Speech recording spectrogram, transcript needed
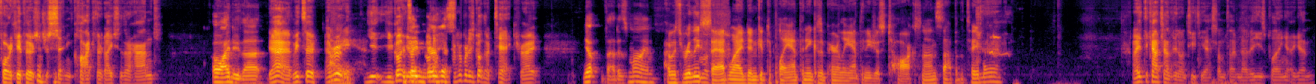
40k players should just sit and clack their dice in their hand. Oh, I do that. Yeah, me too. Every, I- you, you got your nervous- everybody's got their tick, right? Yep, that is mine. I was really Look. sad when I didn't get to play Anthony because apparently Anthony just talks nonstop at the table. I need to catch Anthony on TTS sometime now that he's playing it again.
